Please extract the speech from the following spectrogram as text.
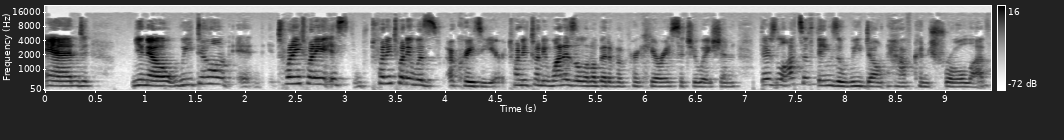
and you know we don't 2020 is 2020 was a crazy year. 2021 is a little bit of a precarious situation. There's lots of things that we don't have control of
